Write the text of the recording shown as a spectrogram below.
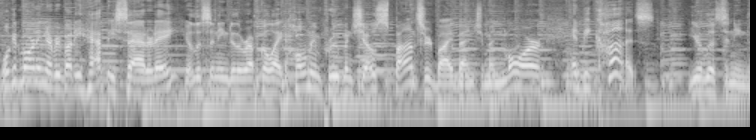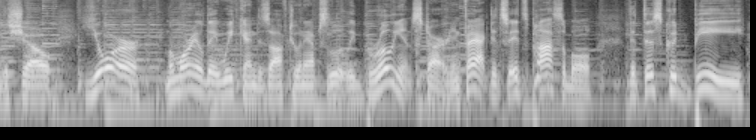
Well, good morning, everybody. Happy Saturday. You're listening to the Repcolite Home Improvement Show, sponsored by Benjamin Moore. And because you're listening to the show, your Memorial Day weekend is off to an absolutely brilliant start. In fact, it's it's possible that this could be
